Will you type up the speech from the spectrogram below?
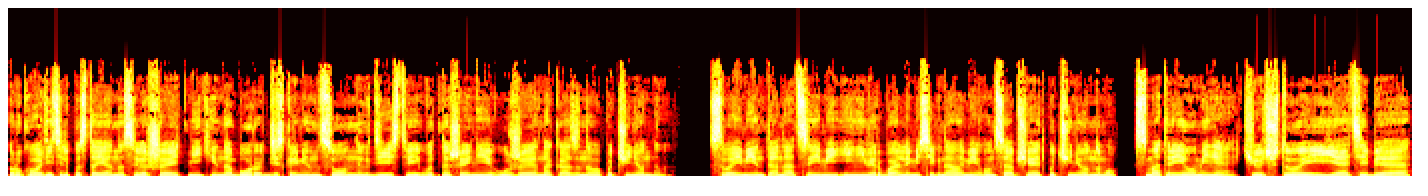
Руководитель постоянно совершает некий набор дискриминационных действий в отношении уже наказанного подчиненного. Своими интонациями и невербальными сигналами он сообщает подчиненному: "Смотри у меня, чуть что и я тебя".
